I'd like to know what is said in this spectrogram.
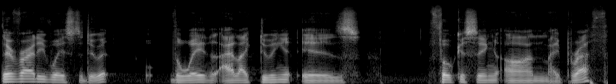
there are a variety of ways to do it. The way that I like doing it is focusing on my breath,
